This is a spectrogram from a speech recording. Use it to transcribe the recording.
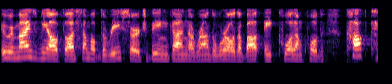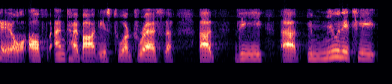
It reminds me of uh, some of the research being done around the world about a quote-unquote cocktail of antibodies to address uh, uh, the uh, immunity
